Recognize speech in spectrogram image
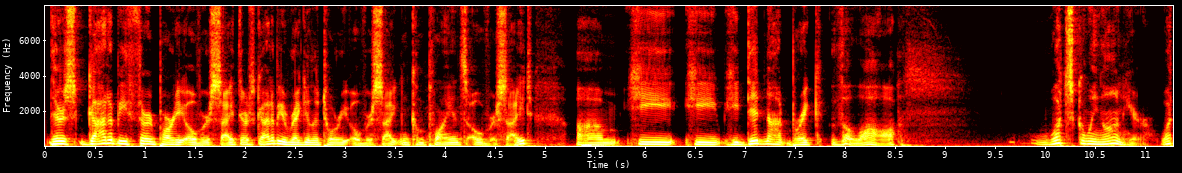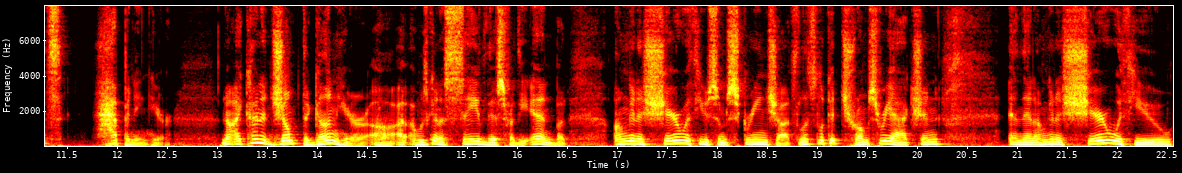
there's got to be third party oversight. There's got to be regulatory oversight and compliance oversight. Um, he he he did not break the law. What's going on here? What's happening here? Now, I kind of jumped the gun here. Uh, I, I was going to save this for the end, but I'm going to share with you some screenshots. Let's look at Trump's reaction, and then I'm going to share with you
